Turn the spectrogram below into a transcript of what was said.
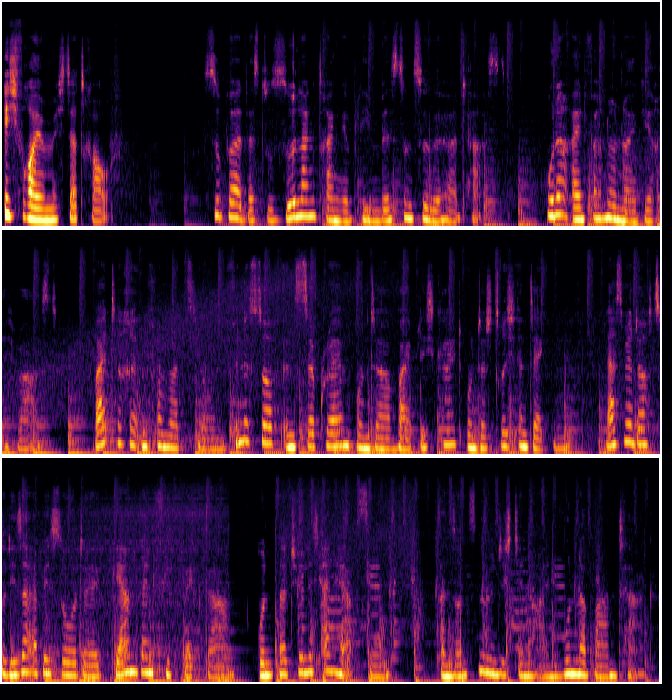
Ich freue mich darauf. Super, dass du so lang dran geblieben bist und zugehört hast. Oder einfach nur neugierig warst. Weitere Informationen findest du auf Instagram unter Weiblichkeit-entdecken. Lass mir doch zu dieser Episode gern dein Feedback da und natürlich ein Herzchen. Ansonsten wünsche ich dir noch einen wunderbaren Tag.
